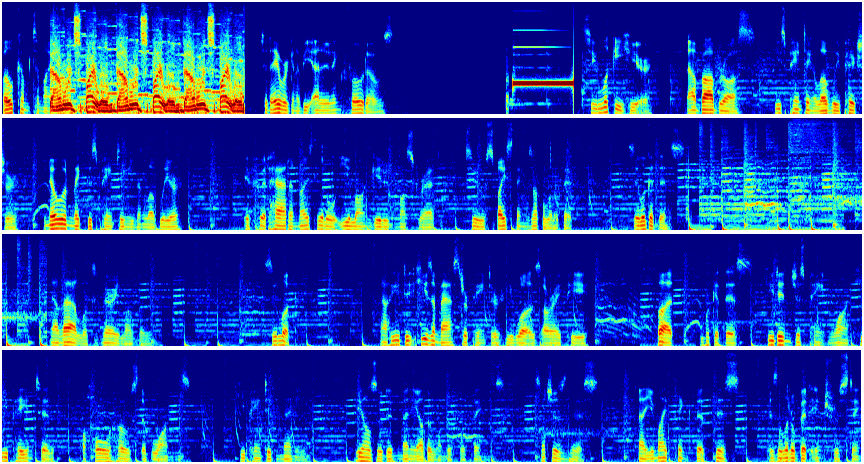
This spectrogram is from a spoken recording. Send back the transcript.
Welcome to my Downward spiral, downward spiral, downward spiral. Today we're going to be editing photos. See, looky here. Now Bob Ross, he's painting a lovely picture. You know what would make this painting even lovelier? If it had a nice little elongated muskrat to spice things up a little bit. See, look at this. Now that looks very lovely. See, look. Now he did, he's a master painter, he was, R.I.P. But, look at this. He didn't just paint one, he painted a whole host of ones. He painted many. He also did many other wonderful things, such as this. Now you might think that this is a little bit interesting,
